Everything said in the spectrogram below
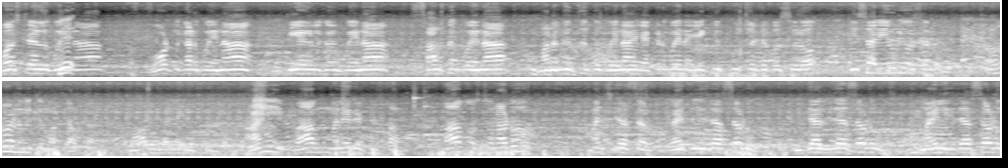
బస్ స్టాండ్లకు పోయినా ఓట్ల కాడికి పోయినా థియేటర్ల కాడికి సంతకు పోయినా మన మిత్రులతో పోయినా ఎక్కడ పోయినా ఎక్కి కూర్చుంటే బస్సులో ఈసారి ఎవరు వస్తారు రెండు మిత్రులు మాట్లాడతారు. అని బాబు మళ్ళీ రెప్పిస్తాం బాబు వస్తున్నాడు మంచి చేస్తాడు. రైతులకు చేస్తాడు విద్యార్థులు చేస్తాడు మహిళలకు చేస్తాడు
